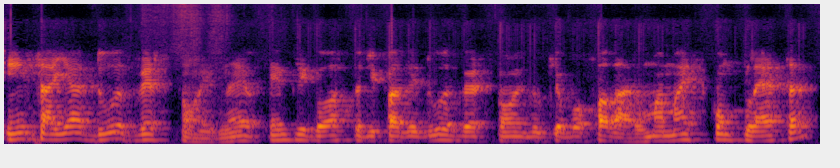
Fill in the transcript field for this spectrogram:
Ensaiar duas versões, né? Eu sempre gosto de fazer duas versões do que eu vou falar. Uma mais completa,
